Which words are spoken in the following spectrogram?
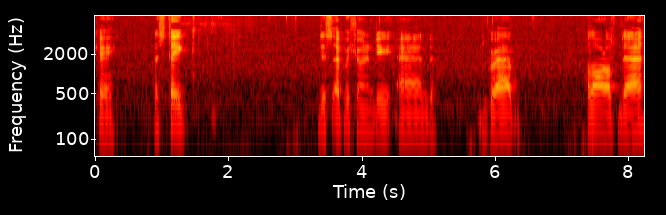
Okay, let's take this opportunity and grab a lot of that.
